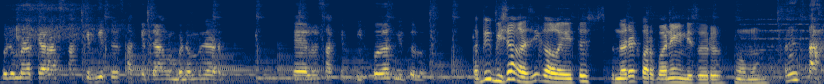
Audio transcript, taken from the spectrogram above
benar-benar kayak orang sakit gitu sakit yang benar-benar kayak lu sakit tipes gitu loh. Tapi bisa nggak sih kalau itu sebenarnya korbannya yang disuruh ngomong? Entah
